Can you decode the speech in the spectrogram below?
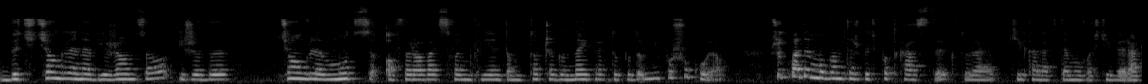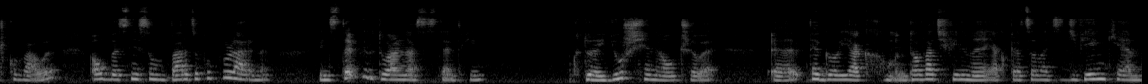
być ciągle na bieżąco i żeby ciągle móc oferować swoim klientom to, czego najprawdopodobniej poszukują. Przykładem mogą też być podcasty, które kilka lat temu właściwie raczkowały, a obecnie są bardzo popularne. Więc te wirtualne asystentki, które już się nauczyły tego, jak montować filmy, jak pracować z dźwiękiem,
